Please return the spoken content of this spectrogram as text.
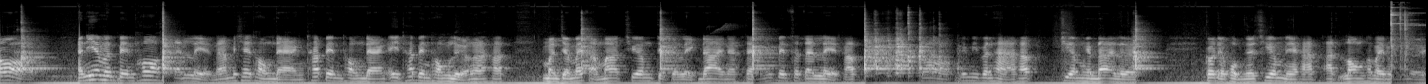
ก็อันเนี้ยมันเป็นท่อสแตนเลสนะไม่ใช่ทองแดง ถ้าเป็นทองแดงเอ้ยถ้าเป็นทองเหลืองอะครับ มันจะไม่สามารถเชื่อมติดกับเหล็กได้นะ แต่อันนี่เป็นสแตนเลสครับ ก็ไม่มีปัญหาครับ เชื่อมกันได้เลย ก็เดี๋ยวผมจะเชื่อมเนี่ยครับ อัดล่องเข้าไปตรงนี้เลย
